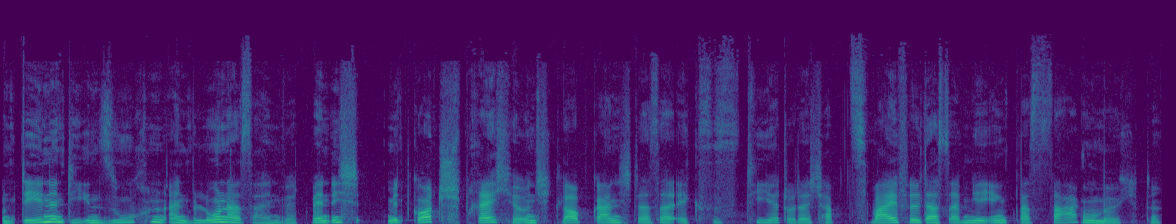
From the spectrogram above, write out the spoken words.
und denen, die ihn suchen, ein Belohner sein wird. Wenn ich mit Gott spreche und ich glaube gar nicht, dass er existiert oder ich habe Zweifel, dass er mir irgendwas sagen möchte,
